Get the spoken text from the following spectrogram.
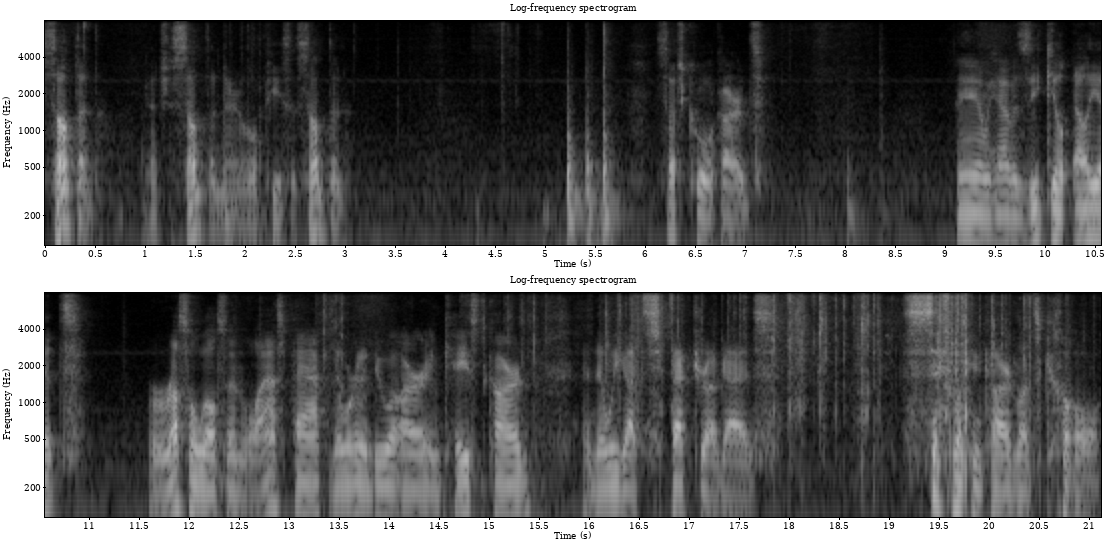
Something. Got you something there, a little piece of something. Such cool cards. And we have Ezekiel Elliott, Russell Wilson, last pack. Then we're going to do our encased card. And then we got Spectra, guys. Sick looking card. Let's go.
